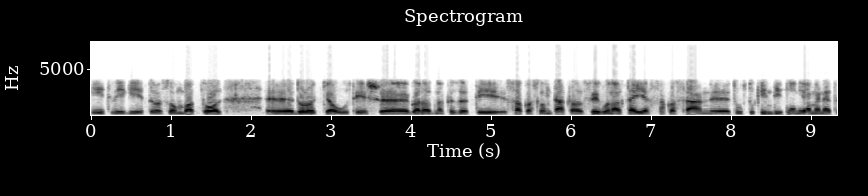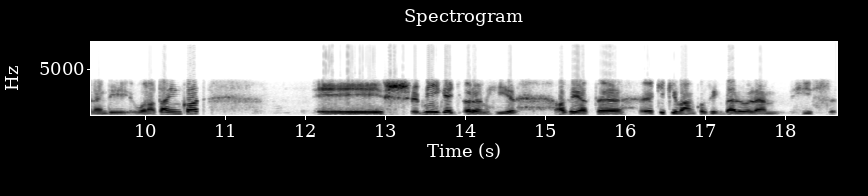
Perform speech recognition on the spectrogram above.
hétvégétől, szombattól Dorottya út és Garadna közötti szakaszon, tehát a fővonal teljes szakaszán tudtuk indítani a menetrendi vonatainkat. És még egy örömhír azért kikívánkozik belőlem, hisz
